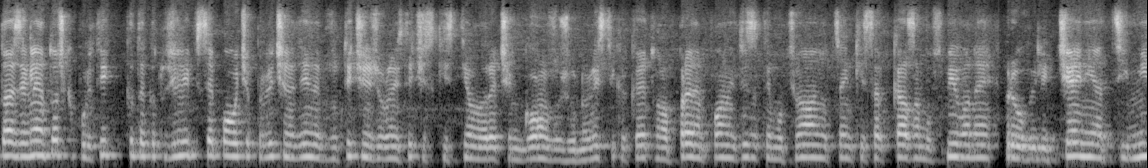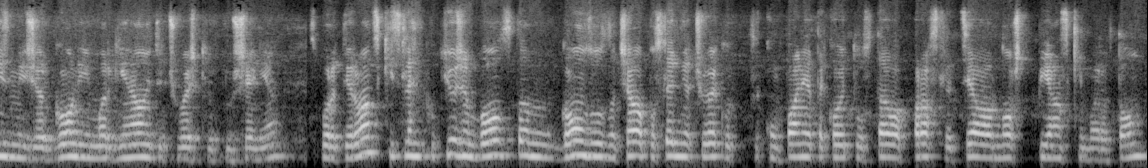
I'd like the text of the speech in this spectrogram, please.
тази гледна точка политиката като че ли все повече прилича на един екзотичен журналистически стил, наречен гонзо журналистика, където на преден план излизат емоционални оценки, сарказъм, усмиване, преувеличения, цинизми, жаргони и маргиналните човешки отношения – според ирландски сленг от Южен Болстън, Гонзо означава последния човек от компанията, който остава прав след цяла нощ пиянски маратон.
